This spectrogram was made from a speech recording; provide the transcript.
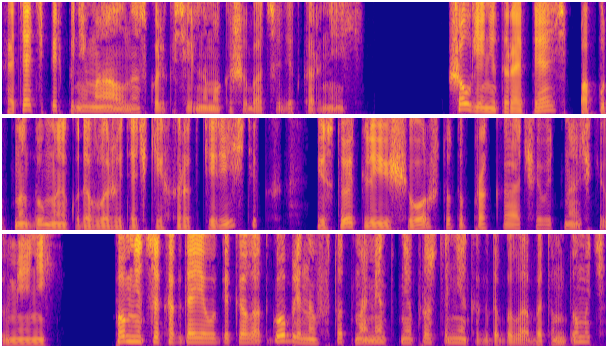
Хотя теперь понимал, насколько сильно мог ошибаться дед Корней. Шел я не торопясь, попутно думая, куда вложить очки характеристик и стоит ли еще что-то прокачивать на очки умений. Помнится, когда я убегал от гоблинов, в тот момент мне просто некогда было об этом думать.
